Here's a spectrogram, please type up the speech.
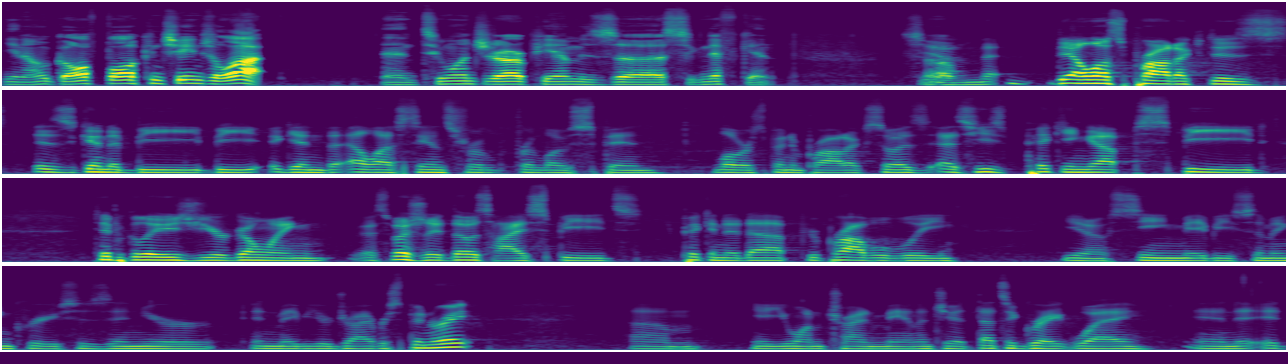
you know, golf ball can change a lot, and 200 RPM is uh, significant. So, Yeah, the LS product is is going to be be again the LS stands for for low spin, lower spinning product. So as as he's picking up speed, typically as you're going, especially at those high speeds, picking it up, you're probably, you know, seeing maybe some increases in your in maybe your driver spin rate. Um, you, know, you want to try and manage it. That's a great way, and it, it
